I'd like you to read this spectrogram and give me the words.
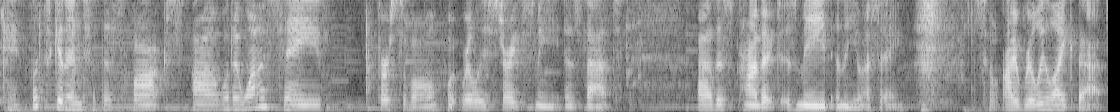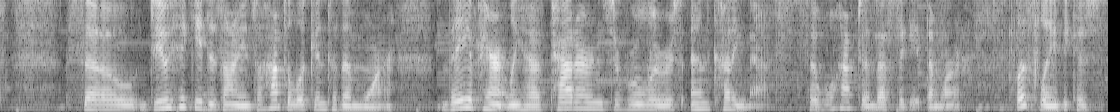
Okay, let's get into this box. Uh, what I want to say, first of all, what really strikes me is that uh, this product is made in the USA. so I really like that. So Doohickey Designs, I'll have to look into them more. They apparently have patterns, rulers, and cutting mats. So we'll have to investigate them more closely because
